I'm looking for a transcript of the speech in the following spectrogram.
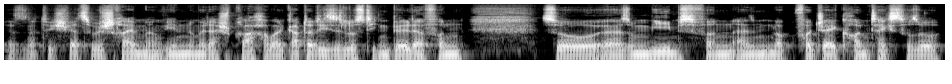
Das ist natürlich schwer zu beschreiben, irgendwie nur mit der Sprache, aber es gab da diese lustigen Bilder von so, äh, so Memes von einem Log4j-Kontext, wo so,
